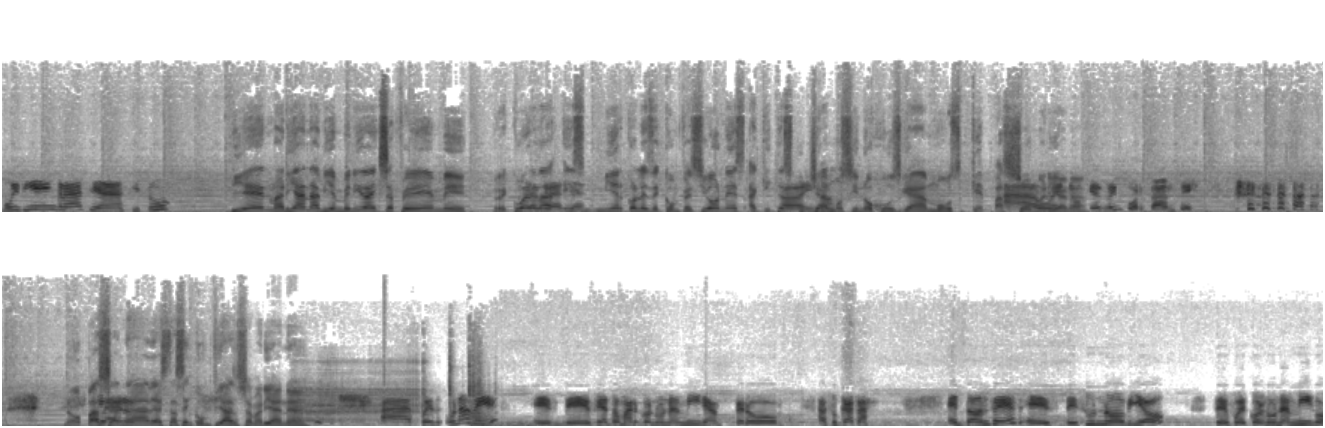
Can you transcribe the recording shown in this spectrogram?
Muy bien, gracias. ¿Y tú? Bien, Mariana, bienvenida a XFM. Recuerda, es miércoles de confesiones. Aquí te Ay, escuchamos y no juzgamos. ¿Qué pasó, ah, Mariana? bueno, que es lo importante. No pasa Claro. nada, estás en confianza, Mariana. Ah, pues una vez este, fui a tomar con una amiga, pero a su casa. Entonces, este, su novio se fue con un amigo.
